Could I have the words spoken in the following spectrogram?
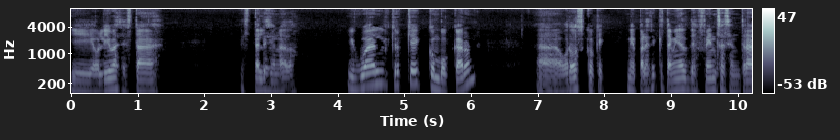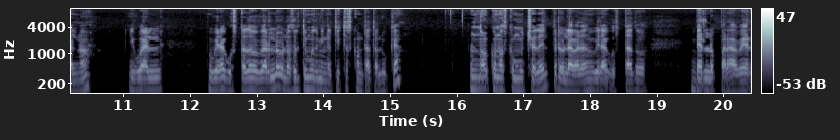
y Olivas está, está lesionado. Igual creo que convocaron a Orozco, que me parece que también es defensa central, ¿no? Igual me hubiera gustado verlo los últimos minutitos contra Toluca. No conozco mucho de él, pero la verdad me hubiera gustado verlo para ver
